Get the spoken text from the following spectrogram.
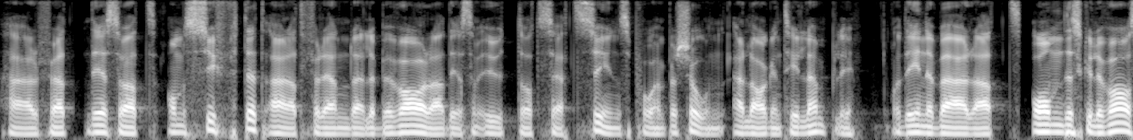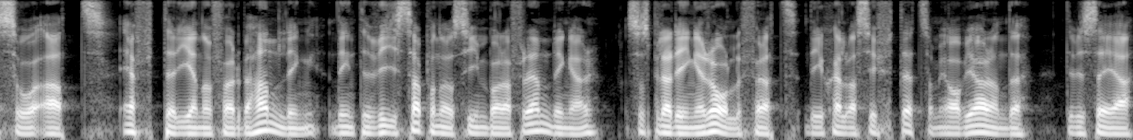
här för att det är så att om syftet är att förändra eller bevara det som utåt sett syns på en person är lagen tillämplig. Och det innebär att om det skulle vara så att efter genomförd behandling det inte visar på några synbara förändringar så spelar det ingen roll för att det är själva syftet som är avgörande. Det vill säga,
